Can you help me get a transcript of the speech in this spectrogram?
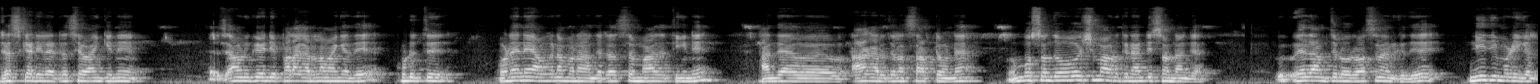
ட்ரெஸ் கடையில் ட்ரெஸ்ஸை வாங்கிக்கின்னு அவனுக்கு வேண்டிய பலகாரம்லாம் வாங்கியாந்து கொடுத்து உடனே அவங்க என்ன பண்ணான் அந்த ட்ரெஸ்ஸை மாற்றிக்கின்னு அந்த ஆகாரத்தெல்லாம் சாப்பிட்ட உடனே ரொம்ப சந்தோஷமாக அவனுக்கு நன்றி சொன்னாங்க. வேதாந்தத்தில் ஒரு வசனம் இருக்குது. நீதிமொழிகள்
